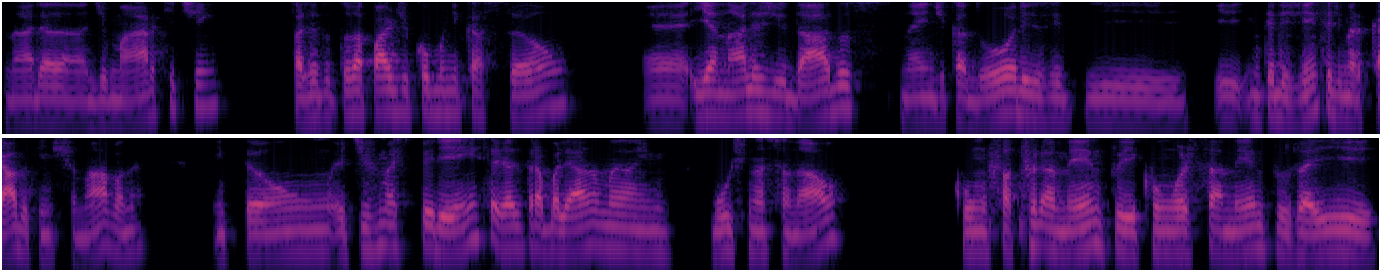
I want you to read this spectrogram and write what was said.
na área de marketing, fazendo toda a parte de comunicação é, e análise de dados, né, indicadores e, e, e, inteligência de mercado, que a gente chamava, né? Então, eu tive uma experiência já de trabalhar numa multinacional, com faturamento e com orçamentos aí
